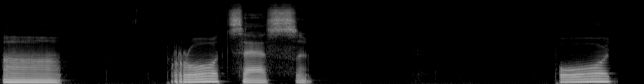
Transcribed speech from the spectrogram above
А, процес. Потік.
